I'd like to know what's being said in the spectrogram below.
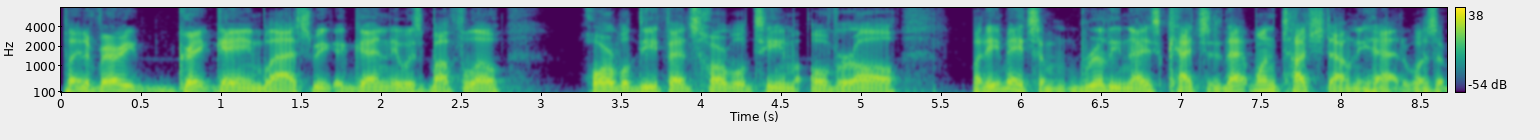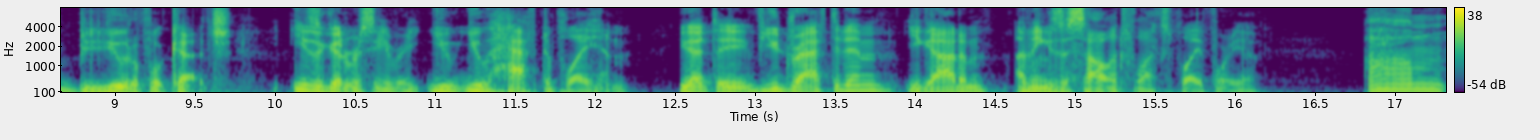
played a very great game last week. Again, it was Buffalo. Horrible defense, horrible team overall, but he made some really nice catches. That one touchdown he had was a beautiful catch. He's a good receiver. You you have to play him. You have to if you drafted him, you got him. I think he's a solid flex play for you. Um,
